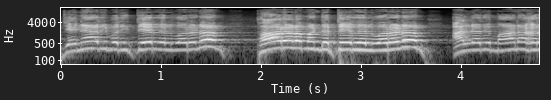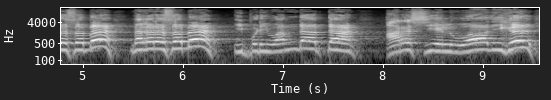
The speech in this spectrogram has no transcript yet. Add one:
ஜனாதிபதி தேர்தல் வரணும் பாராளுமன்ற தேர்தல் வரணும் அல்லது மாநகர சபை நகர சபை. இப்படி வந்தாத்தான் அரசியல்வாதிகள்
